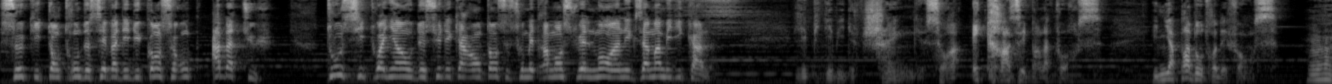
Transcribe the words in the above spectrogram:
Ceux qui tenteront de s'évader du camp seront abattus. Tout citoyen au-dessus des 40 ans se soumettra mensuellement à un examen médical. L'épidémie de Cheng sera écrasée par la force. Il n'y a pas d'autre défense. Ah,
